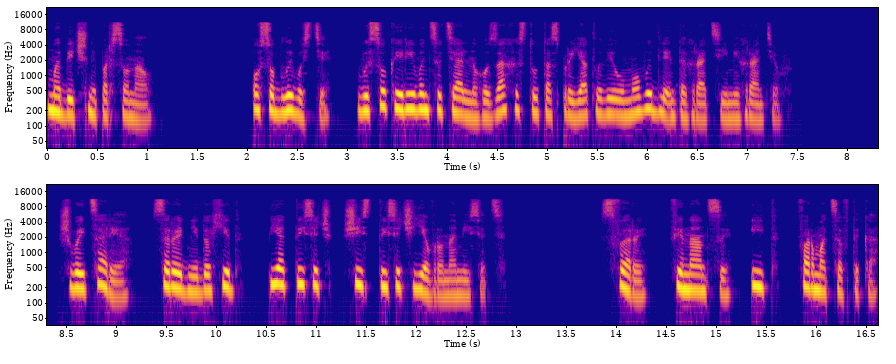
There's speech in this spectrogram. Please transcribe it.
медичний персонал. Особливості високий рівень соціального захисту та сприятливі умови для інтеграції мігрантів. Швейцарія середній дохід 5 тисяч 6 тисяч євро на місяць. Сфери, фінанси, ІТ, фармацевтика.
